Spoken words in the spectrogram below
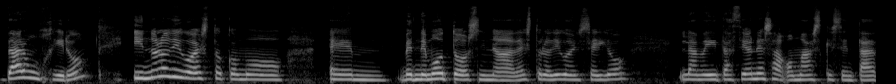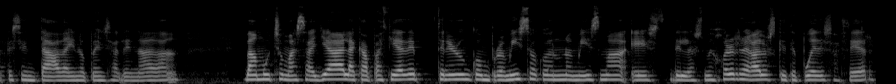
dar un giro. Y no lo digo esto como eh, vendemotos ni nada de esto, lo digo en serio. La meditación es algo más que sentarte sentada y no pensar en nada. Va mucho más allá, la capacidad de tener un compromiso con uno misma es de los mejores regalos que te puedes hacer.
